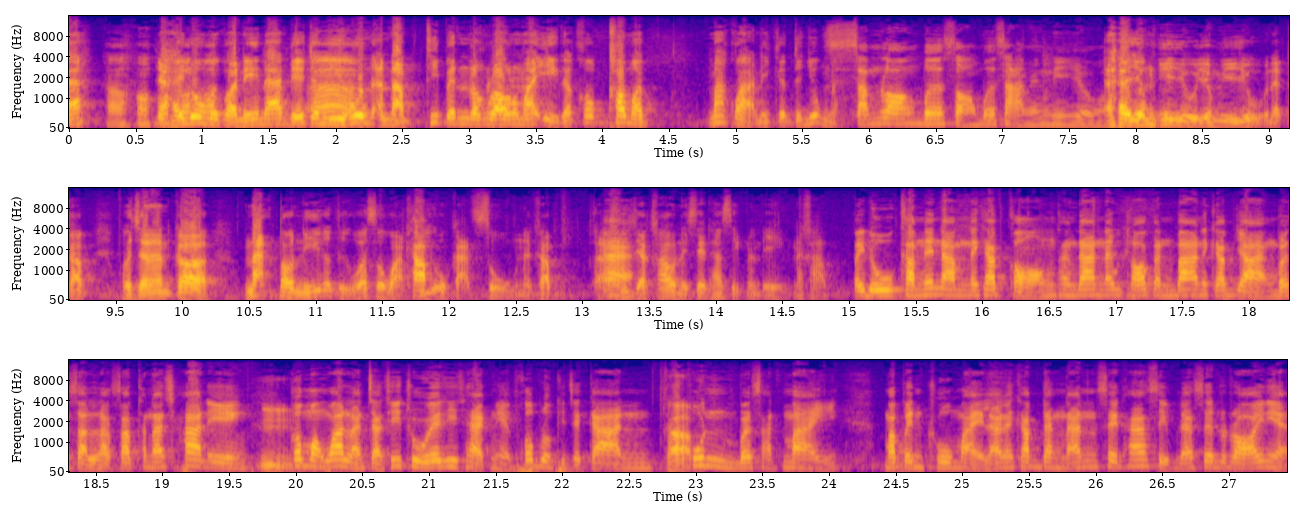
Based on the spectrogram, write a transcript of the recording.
นะ อย่าให้ล่วงไปกว่านี้นะ เดี๋ยวจะมีอ่าหุ้นอันดับที่เป็นรองๆลงมาอีกแล้วเขาเข้ามา มากกว่านี้ก็จะยุ่งนะสำรองเบอร์สองเบอร์สามยังมีอยู่เอ่อยังมีอยู่ยังมีอยู่นะครับเพราะฉะนั้นก็ณตอนนี้ก็ถือว่าสวัสด์ครับมีโอกาสสูงนะครับอ่าอ่า ที่จะเข้าในเซ็ต50 นั่นเองนะครับ ไปดูคำแนะนำนะครับของทางด้านนักวิเคราะห์กันบ้างนะครับ อย่างบริษัทหลักทรัพย์ธนาชาติเอง อืมก็มองว่าหลังจากที่ True r e a l t y Tag เนี่ยควบรวมกิจการครับหุ้นบริษัทใหม่ มาเป็น True ใหม่แล้วนะครับ ดังนั้นเซ็ต50 และเซ็ตร้อยเนี่ย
